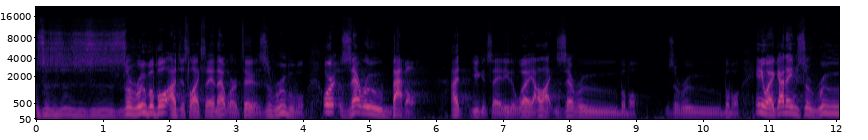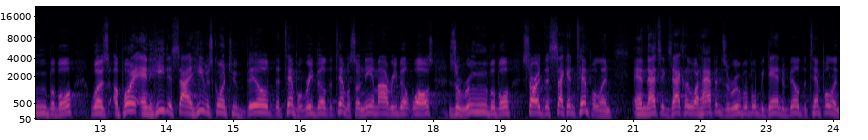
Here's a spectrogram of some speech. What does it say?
Zerubbabel, I just like saying that word too, Zerubbabel, or Zerubbabel. I, you could say it either way. I like Zerubbabel. Zerubbabel. Anyway, a guy named Zerubbabel was appointed, and he decided he was going to build the temple, rebuild the temple. So Nehemiah rebuilt walls. Zerubbabel started the second temple, and, and that's exactly what happened. Zerubbabel began to build the temple, and,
